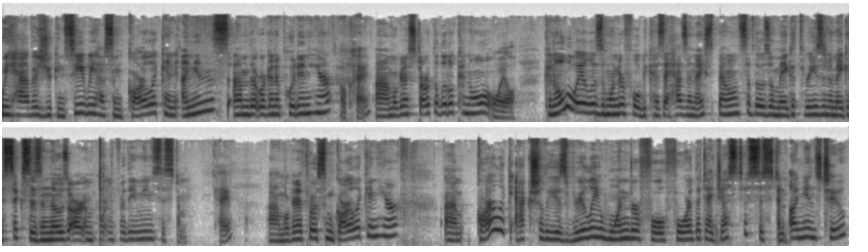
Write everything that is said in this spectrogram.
We have, as you can see, we have some garlic and onions um, that we're going to put in here. Okay. Um, we're going to start with a little canola oil. Canola oil is wonderful because it has a nice balance of those omega-3s and omega-6s, and those are important for the immune system. Okay. Um, we're going to throw some garlic in here. Um, garlic actually is really wonderful for the digestive system. And onions too?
